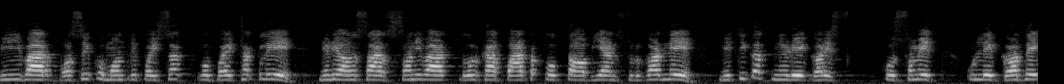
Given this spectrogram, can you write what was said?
बिहिबार बसेको मन्त्री परिषदको बैठकले निर्णय अनुसार शनिबार दोलखा पाट उक्त अभियान शुरू गर्ने नीतिगत निर्णय गरेको समेत उल्लेख गर्दै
